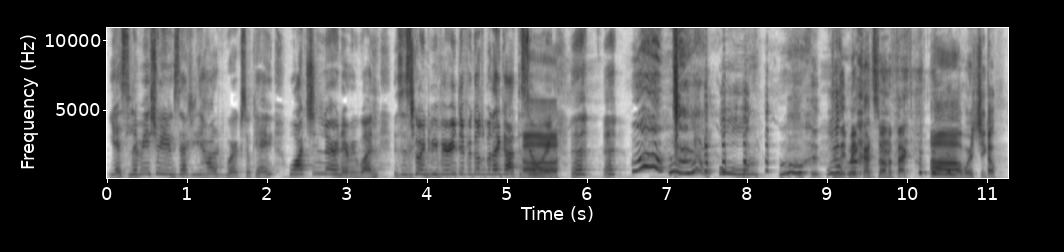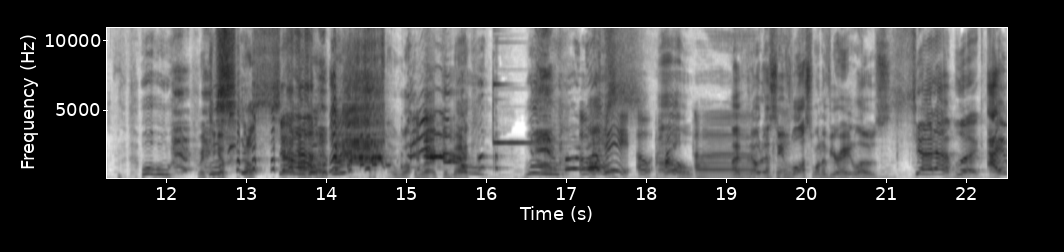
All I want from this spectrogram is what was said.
Yes, let me show you exactly how it works, okay? Watch and learn, everyone. This is going to be very difficult, but I got this. Don't Uh. worry. Uh, uh. Do do they make that sound effect? Uh, where'd she go? Woo! Where'd she go? Oh, Shut up. oh. Wel- welcome back. Woo! Oh, hey. Oh, hi. Oh, Uh, I've noticed okay. you've lost one of your halos. Shut up. Look, I'm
